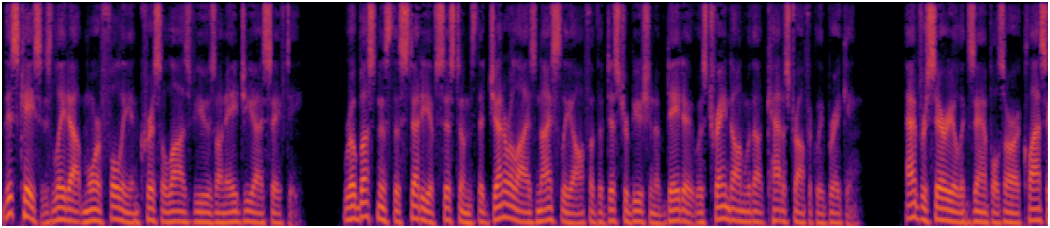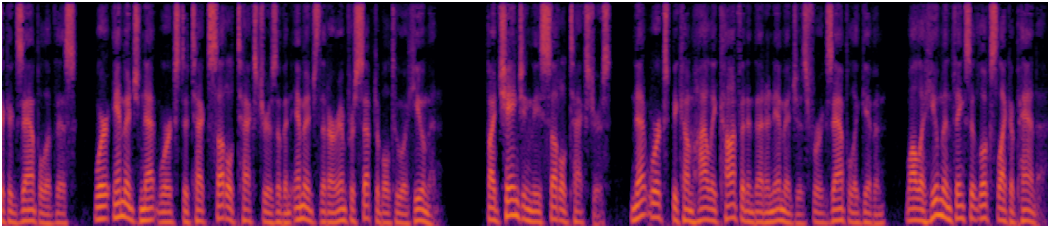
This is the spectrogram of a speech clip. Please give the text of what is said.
This case is laid out more fully in Chris Olah's views on AGI safety. Robustness the study of systems that generalize nicely off of the distribution of data it was trained on without catastrophically breaking. Adversarial examples are a classic example of this, where image networks detect subtle textures of an image that are imperceptible to a human. By changing these subtle textures, Networks become highly confident that an image is, for example, a given, while a human thinks it looks like a panda.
